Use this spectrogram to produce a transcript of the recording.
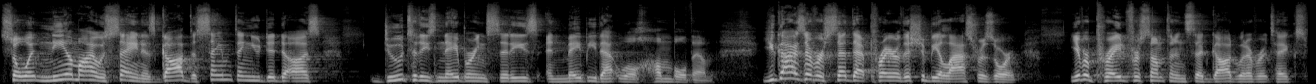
So, what Nehemiah was saying is God, the same thing you did to us, do to these neighboring cities, and maybe that will humble them. You guys ever said that prayer? This should be a last resort. You ever prayed for something and said, God, whatever it takes?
